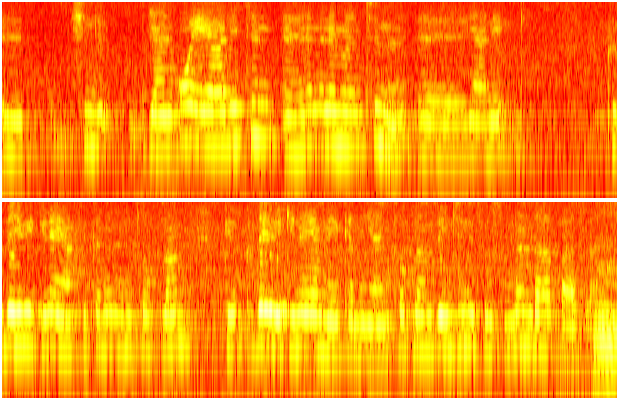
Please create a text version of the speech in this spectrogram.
e, şimdi yani o eyaletin e, hemen hemen tümü e, yani Kuzey ve Güney Afrika'nın hani toplam Kuzey ve Güney Amerika'nın yani toplam zenci nüfusundan daha fazla. Hmm.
